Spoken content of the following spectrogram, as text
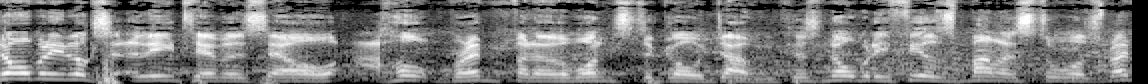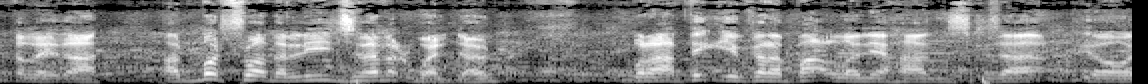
nobody looks at the league table and say, "Oh, I hope Brentford are the ones to go down," because nobody feels malice towards Brentford like that. I'd much rather Leeds and Everton went down, but I think you've got a battle on your hands because you know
